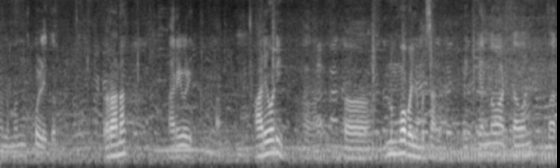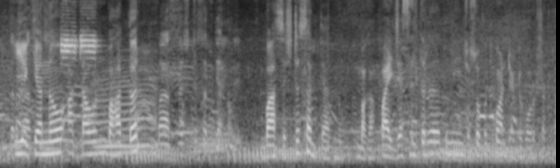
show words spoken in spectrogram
हनुमंत कोळेकर. राहणार आरेवाडी. आरेवाडी? मोबाईल नंबर सांगा. एक्क्याण्णव अठ्ठावन्न बहात्तर एक्क्याण्णव अठ्ठावन्न बहात्तर? बासष्ट सत्त्याण्णव. बासष्ट सत्त्याण्णव. बघा पाहिजे असेल तर तुम्ही यांच्यासोबत कॉन्टॅक्ट करू शकता.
